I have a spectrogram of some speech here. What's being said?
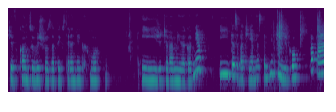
że w końcu wyszło za tych wstrętnych chmur. I życzę Wam miłego dnia i do zobaczenia w następnym filmiku. Pa, pa!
